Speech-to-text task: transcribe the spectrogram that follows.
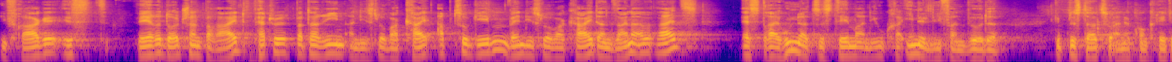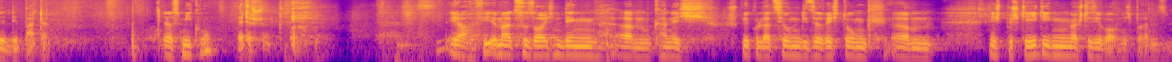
Die Frage ist, wäre Deutschland bereit, Patriot-Batterien an die Slowakei abzugeben, wenn die Slowakei dann seinerseits S-300-Systeme an die Ukraine liefern würde? Gibt es dazu eine konkrete Debatte? Das Mikro? Bitte schön. Ja, wie immer zu solchen Dingen ähm, kann ich Spekulationen in diese Richtung ähm, nicht bestätigen, möchte sie aber auch nicht bremsen.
